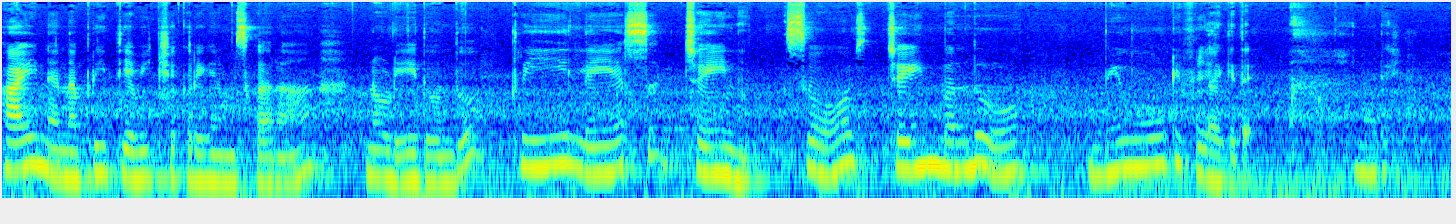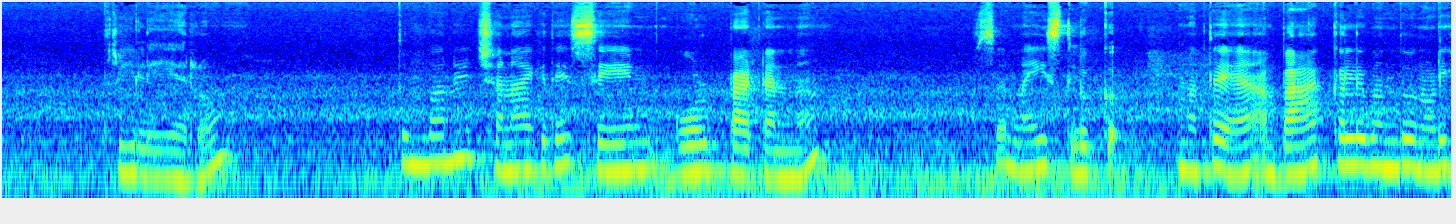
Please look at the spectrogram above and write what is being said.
ಹಾಯ್ ನನ್ನ ಪ್ರೀತಿಯ ವೀಕ್ಷಕರಿಗೆ ನಮಸ್ಕಾರ. ನೋಡಿ, ಇದೊಂದು three layers chain so chain ಬಂದು ಬ್ಯೂಟಿಫುಲ್ ಆಗಿದೆ. ನೋಡಿ ತ್ರೀ ಲೇಯರು ತುಂಬಾ ಚೆನ್ನಾಗಿದೆ same gold pattern so nice look ಮತ್ತು ಆ ಬ್ಯಾಕಲ್ಲಿ ಬಂದು ನೋಡಿ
